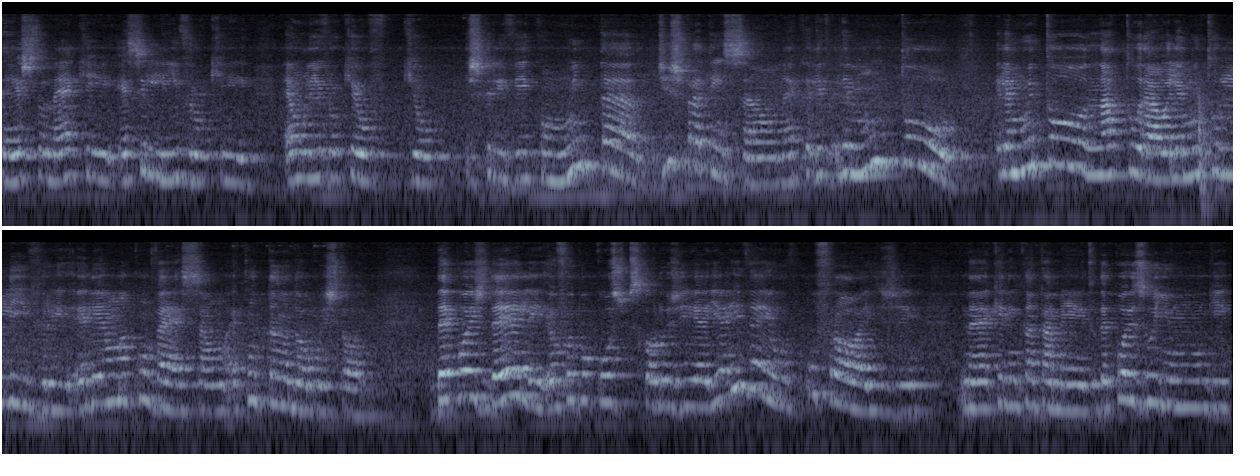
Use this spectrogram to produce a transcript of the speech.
texto, né, que, esse livro que é um livro que eu, que eu escrevi com muita despretensão, né? Ele, ele, é muito, ele é muito natural, ele é muito livre, ele é uma conversa, um, é contando alguma história. Depois dele, eu fui para o curso de psicologia e aí veio o Freud, né, aquele encantamento, depois o Jung,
